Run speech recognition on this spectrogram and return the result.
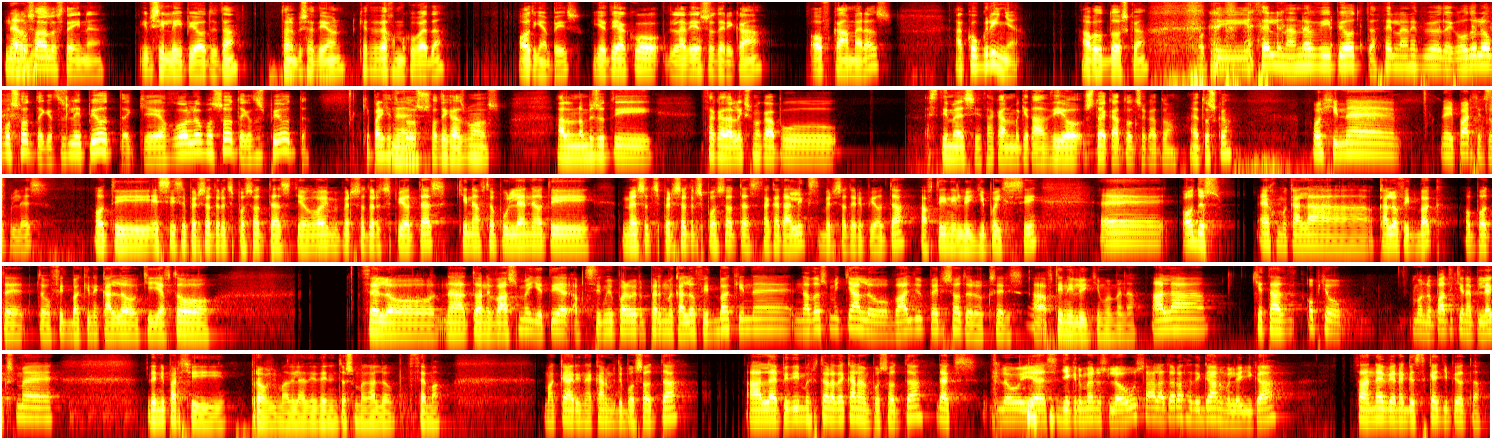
ναι, Όπως άλλωστε είναι υψηλή η ποιότητα των επεισοδίων και δεν δέχομαι κουβέντα. Ό,τι και να πεις. Γιατί ακούω, δηλαδή εσωτερικά, off cameras, ακούω γκρίνια από τον Τόσκα ότι θέλει να ανέβει η ποιότητα. Θέλει να ανέβει η ποιότητα. Και εγώ του λέω ποσότητα και αυτός λέει ποιότητα. Και εγώ λέω ποσότητα και αυτός ποιότητα. Και υπάρχει ναι. αυτός ο διχασμός. Αλλά νομίζω ότι θα καταλήξουμε κάπου στη μέση. Θα κάνουμε και τα δύο στο 100%. Ε, Τόσκα; Όχι, είναι ναι, υπάρχει αυτό που λες. Ότι εσύ είσαι περισσότερο της ποσότητας και εγώ είμαι περισσότερο της ποιότητας. Και είναι αυτό που λένε ότι μέσω της περισσότερης ποσότητας θα καταλήξεις την περισσότερη ποιότητα. Αυτή είναι η λογική που έχεις εσύ. Ε, Όντως έχουμε καλά, καλό feedback. Οπότε το feedback είναι καλό και γι' αυτό θέλω να το ανεβάσουμε. Γιατί από τη στιγμή που παίρνουμε καλό feedback είναι να δώσουμε κι άλλο value περισσότερο, ξέρεις. Αυτή είναι η λογική μου εμένα. Αλλά και τα, όποιο μονοπάτι και να επιλέξουμε, δεν υπάρχει πρόβλημα, δηλαδή δεν είναι τόσο μεγάλο θέμα. Μακάρι να κάνουμε την ποσότητα, αλλά επειδή μέχρι τώρα δεν κάναμε ποσότητα, εντάξει, λόγω για συγκεκριμένους λόγους, αλλά τώρα θα την κάνουμε λογικά. Θα ανέβει αναγκαστικά και η ποιότητα.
